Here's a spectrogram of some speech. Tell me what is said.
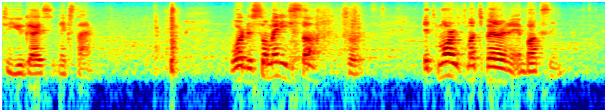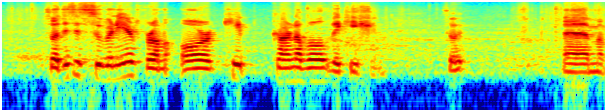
to you guys next time. Well, there's so many stuff, so it's more much better than unboxing. So this is souvenir from our Cape Canaveral vacation. So um,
